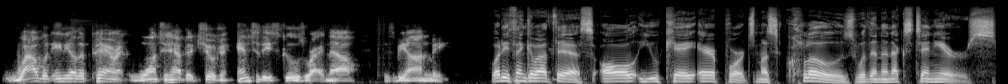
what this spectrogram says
why would any other parent want to have their children into these schools right now is beyond me. What do you think about this? All UK airports must close within the next 10 years.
